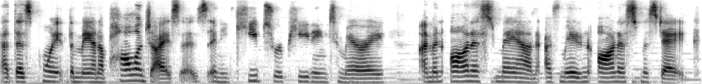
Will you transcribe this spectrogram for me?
At this point, the man apologizes and he keeps repeating to Mary, I'm an honest man. I've made an honest mistake.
